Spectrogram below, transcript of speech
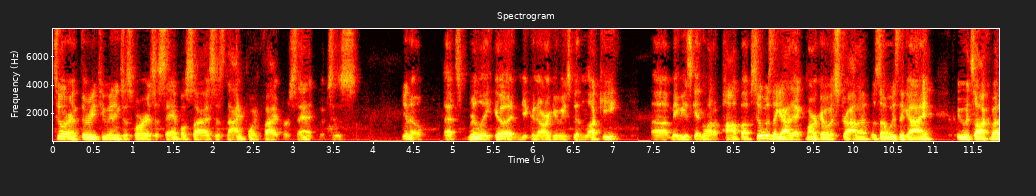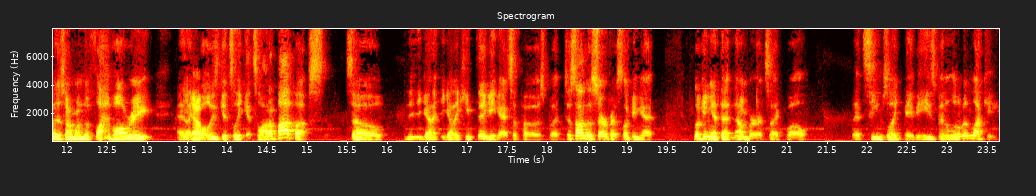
232 innings as far as the sample size is 9.5%, which is, you know, that's really good. You can argue he's been lucky Uh, maybe he's getting a lot of pop ups. Who was the guy? Like Marco Estrada was always the guy we would talk about his home run the fly ball rate, and like Yep. well, he gets he gets a lot of pop ups. So you got to you got to keep digging, I suppose. But just on the surface, looking at looking at that number, it's like, well, that seems like maybe he's been a little bit lucky.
